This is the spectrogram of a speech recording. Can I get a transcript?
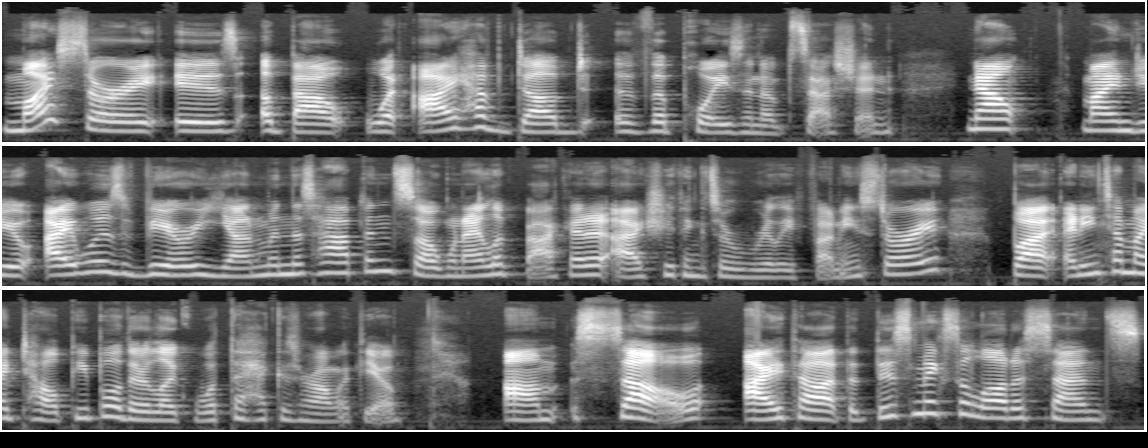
my story is about what I have dubbed the poison obsession. Now, Mind you, I was very young when this happened, so when I look back at it, I actually think it's a really funny story. But anytime I tell people, they're like, what the heck is wrong with you? Um, so I thought that this makes a lot of sense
